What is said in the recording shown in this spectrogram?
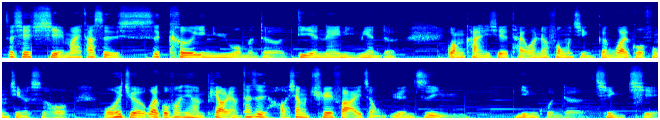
这些血脉，它是是刻印于我们的 DNA 里面的。观看一些台湾的风景跟外国风景的时候，我会觉得外国风景很漂亮，但是好像缺乏一种源自于灵魂的亲切。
